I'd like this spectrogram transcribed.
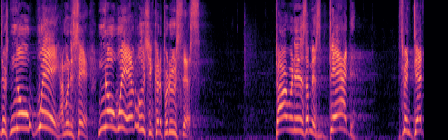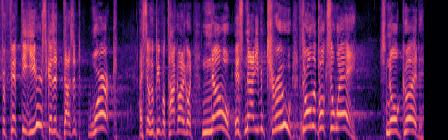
there's no way, I'm going to say it, no way evolution could have produced this. Darwinism is dead. It's been dead for 50 years because it doesn't work. I still hear people talk about it going, no, it's not even true. Throw the books away. It's no good.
